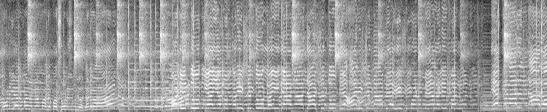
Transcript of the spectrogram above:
ખોડિયાર મારા નામમાં છે બસો ની રૂપિયો ધન્યવાદ. મળી તું કે એમ કરીશ તું લઈ જા ના જાશ તું બેહારીશ ના બેહીશ પણ મેલડી બનું. એકવાર તારો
